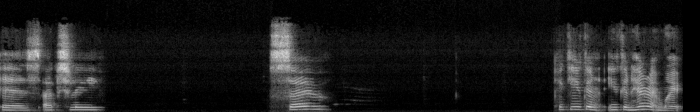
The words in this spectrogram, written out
is actually so like you can you can hear it in my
